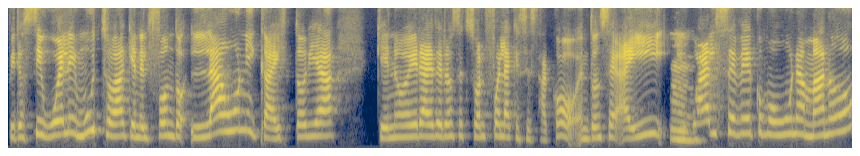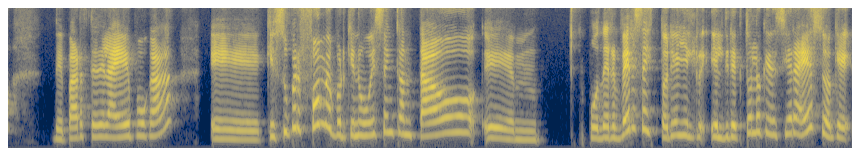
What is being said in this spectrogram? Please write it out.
pero sí huele mucho a que en el fondo la única historia que no era heterosexual fue la que se sacó. Entonces ahí Mm. igual se ve como una mano de parte de la época, eh, que es súper fome porque nos hubiese encantado eh, poder ver esa historia y el, el director lo que decía era eso, que,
